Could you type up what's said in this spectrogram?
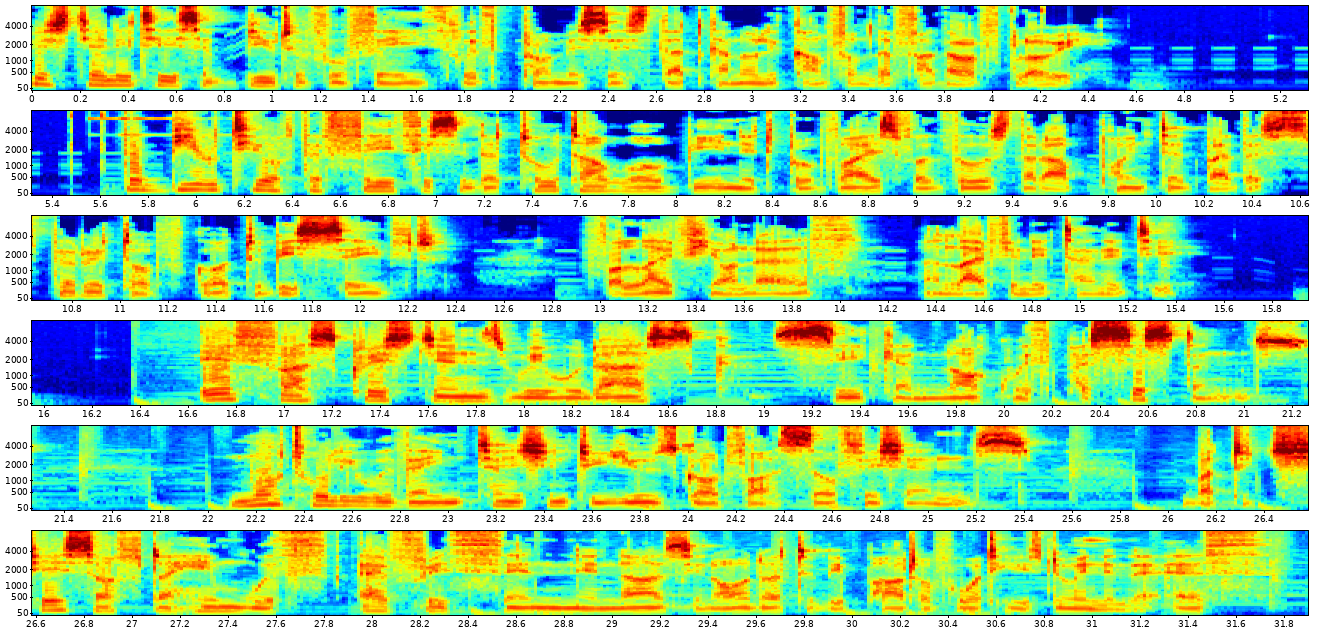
Christianity is a beautiful faith with promises that can only come from the Father of glory. The beauty of the faith is in the total well-being it provides for those that are appointed by the Spirit of God to be saved for life here on earth and life in eternity. If as Christians we would ask, seek and knock with persistence, not only with the intention to use God for our selfish ends, but to chase after Him with everything in us in order to be part of what He is doing in the earth,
